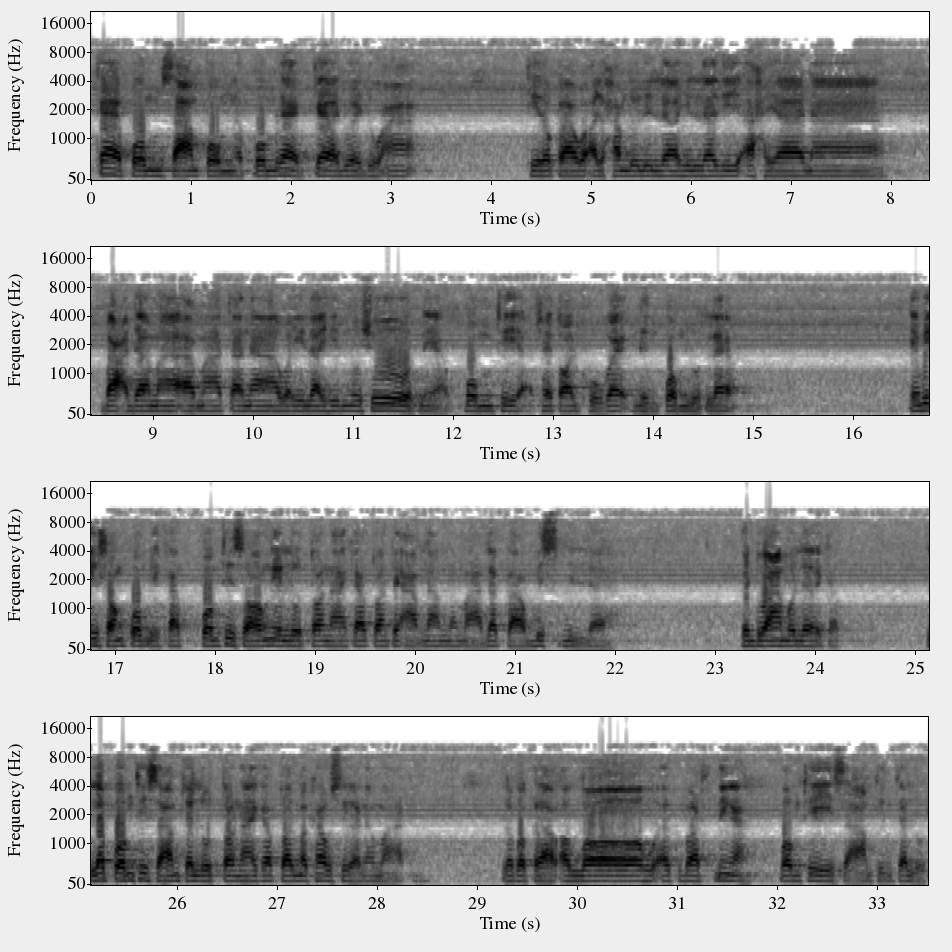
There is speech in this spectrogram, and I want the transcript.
แก้ปมสามปมนะปมแรกแก้ด้วยดูอา ที่เรากล่าวว่าالحمد لله الذي أحيانا بعد ما أماتنا وإليه النشور เนี่ยปมที่ชัยตอนผูกไว้หนึ่งปมหลุดแล้ว ยังมีสองปมอีกครับ ปมที่สองเนี่ยหลุดตอนไหนครับตอนไปอาบน้ำนมาซแล้วกล่าวبسم اللهเป็นดวาหมดเลยครับ แล้วปมที่สามจะหลุดตอนไหนครับ ตอนมาเข้าเสือนมาดแล้วก็กล่าวอัลลอฮฺอักบัรนี่ไงปมที่สามถึงจะหลุด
